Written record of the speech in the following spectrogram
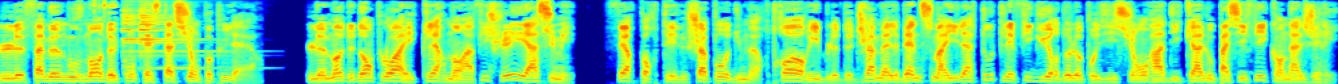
le fameux mouvement de contestation populaire. Le mode d'emploi est clairement affiché et assumé. Porter le chapeau du meurtre horrible de Jamel Ben Smaïl à toutes les figures de l'opposition radicale ou pacifique en Algérie.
